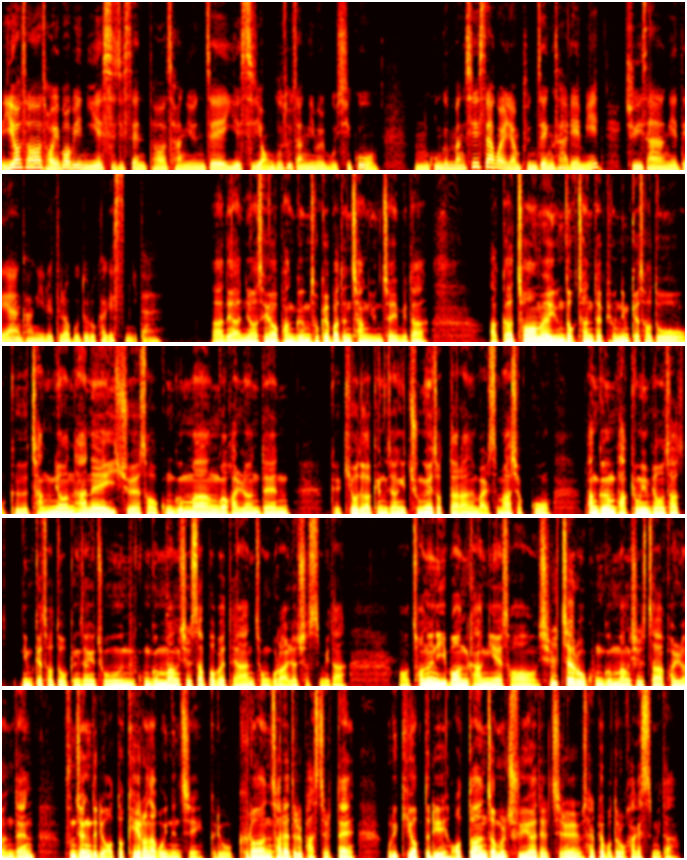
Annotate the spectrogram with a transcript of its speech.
이어서 저희 법인 ESG 센터 장윤재 ESG 연구소장님을 모시고 음, 공급망 실사 관련 분쟁 사례 및 주의사항에 대한 강의를 들어보도록 하겠습니다. 아, 네, 안녕하세요. 방금 소개받은 장윤재입니다. 아까 처음에 윤덕찬 대표님께서도 그 작년 한 해 이슈에서 공급망과 관련된 그 키워드가 굉장히 중요해졌다라는 말씀을 하셨고, 방금 박효민 변호사 님께서도 굉장히 좋은 공급망 실사법에 대한 정보를 알려주셨습니다. 어, 저는 이번 강의에서 실제로 공급망 실사 관련된 분쟁들이 어떻게 일어나고 있는지, 그리고 그런 사례들을 봤을 때 우리 기업들이 어떠한 점을 주의해야 될지를 살펴보도록 하겠습니다.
